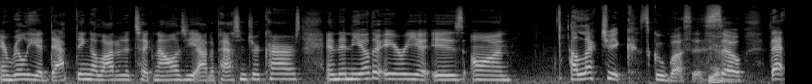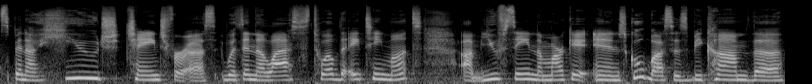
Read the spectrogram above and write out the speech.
and really adapting a lot of the technology out of passenger cars. And then the other area is on electric school buses. Yeah. So that's been a huge change for us within the last 12 to 18 months. Um, you've seen the market in school buses become the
